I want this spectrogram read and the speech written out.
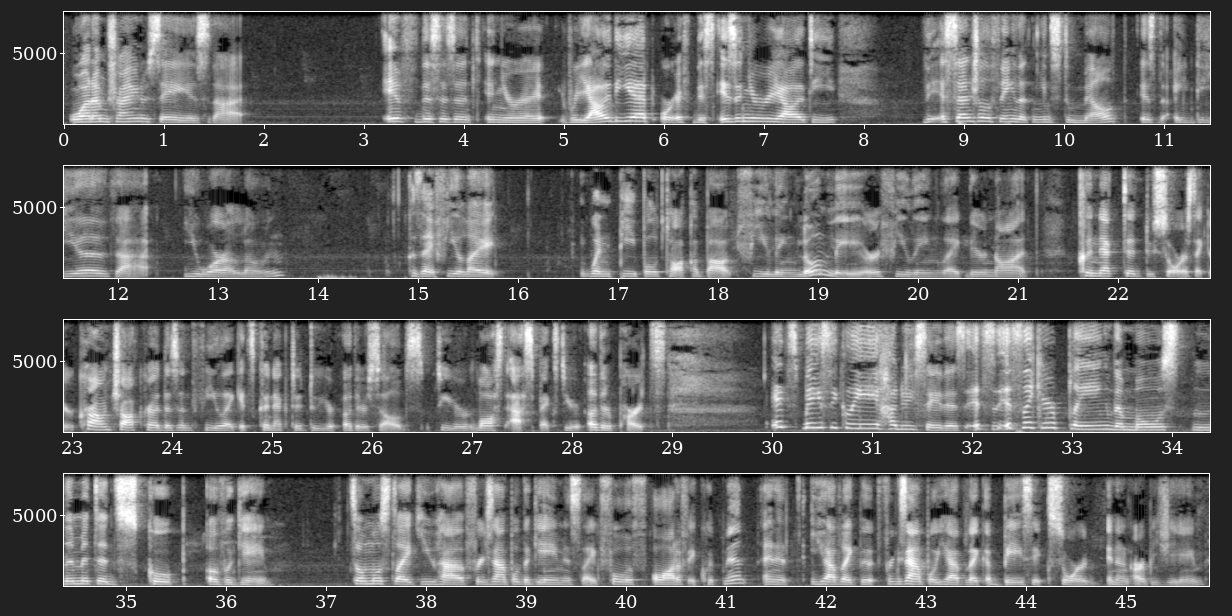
what i'm trying to say is that if this isn't in your reality yet or if this is in your reality the essential thing that needs to melt is the idea that you are alone. Because I feel like when people talk about feeling lonely or feeling like they're not connected to source like your crown chakra doesn't feel like it's connected to your other selves to your lost aspects to your other parts it's basically how do you say this? It's it's like you're playing the most limited scope of a game. It's almost like you have for example the game is like full of a lot of equipment and it you have like the for example you have like a basic sword in an rpg game.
